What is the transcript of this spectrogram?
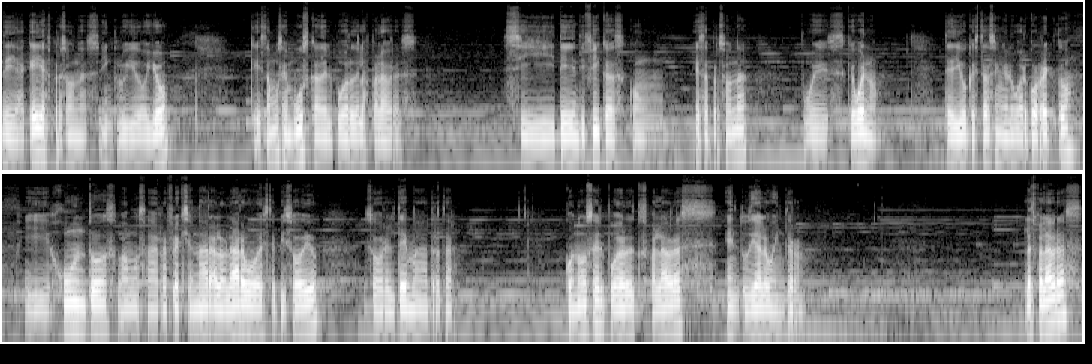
de aquellas personas, incluido yo, que estamos en busca del poder de las palabras. Si te identificas con esa persona, pues qué bueno, te digo que estás en el lugar correcto y juntos vamos a reflexionar a lo largo de este episodio sobre el tema a tratar. Conoce el poder de tus palabras en tu diálogo interno. Las palabras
